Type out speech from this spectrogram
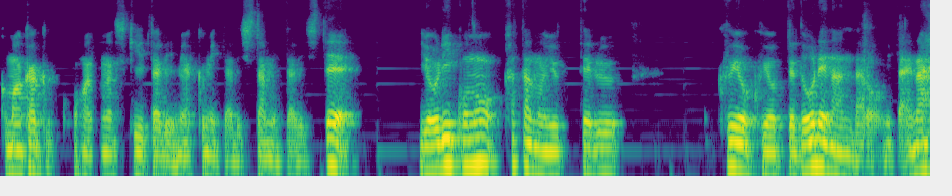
細かくお話聞いたり脈見たり下見たりしてよりこの方の言ってるくよくよってどれなんだろうみたいな。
